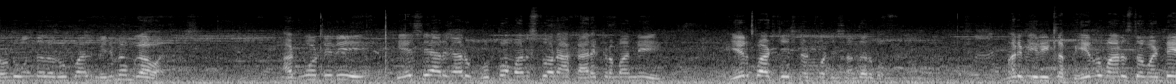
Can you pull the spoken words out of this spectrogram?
రెండు వందల రూపాయలు మినిమం కావాలి. అటువంటిది కేసీఆర్ గారు గొప్ప మనసుతోనే ఆ కార్యక్రమాన్ని ఏర్పాటు చేసినటువంటి సందర్భం. మరి మీరు ఇట్లా పేర్లు మారుస్తామంటే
